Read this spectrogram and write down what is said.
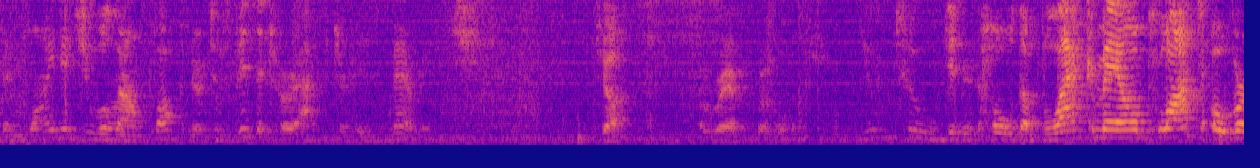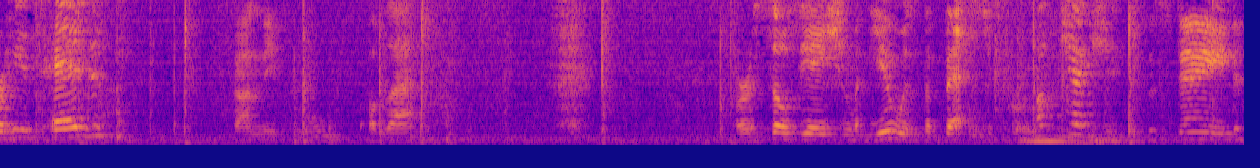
Then why did you allow Faulkner to visit her after his marriage? Just a rare privilege. You two didn't hold a blackmail plot over his head? Got any proof of that? Her association with you is the best proof. Objection. Sustained.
